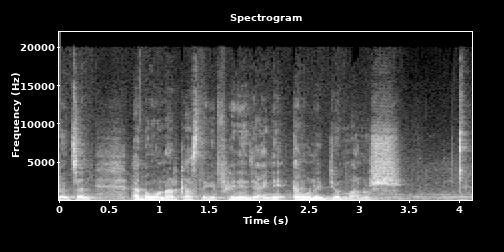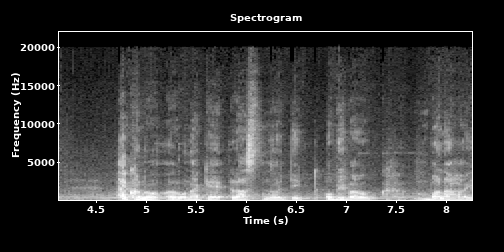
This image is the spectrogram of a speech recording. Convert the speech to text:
হয়েছেন এবং ওনার কাছ থেকে ফিরে যায়নি এমন একজন মানুষ। এখনও ওনাকে রাজনৈতিক অভিভাবক বলা হয়।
